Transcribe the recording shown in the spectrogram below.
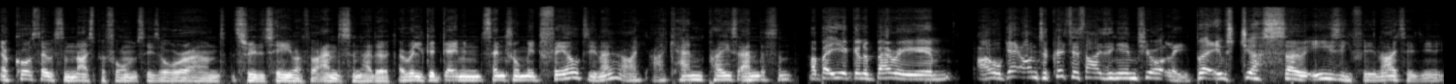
of course there were some nice performances all around through the team. I thought Anderson had a, a really good game in central midfield. You know, I, I can praise Anderson. I bet you're going to bury him I will get on to criticising him shortly, but it was just so easy for United. You,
